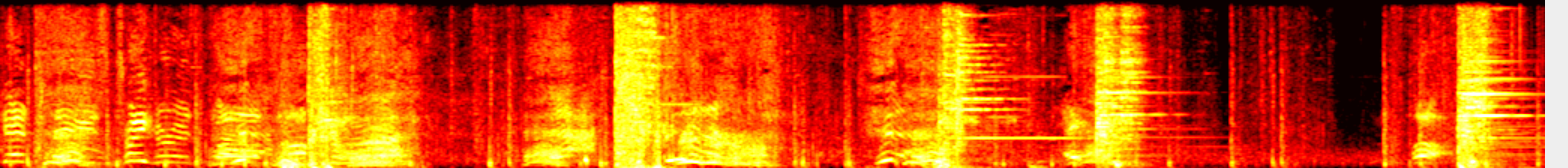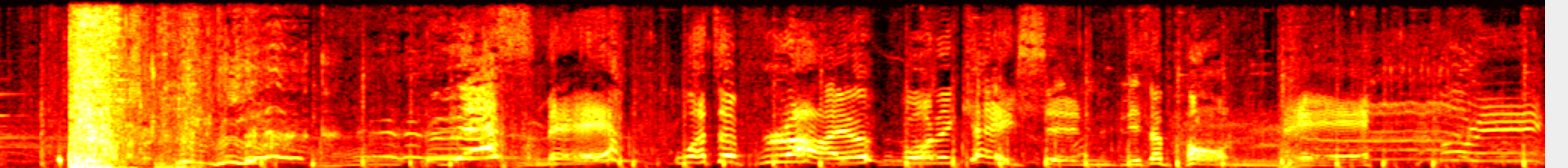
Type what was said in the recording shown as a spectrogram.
Get these traitorous dogs! Bless me! What a fry of fornication is upon me! Sorry.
